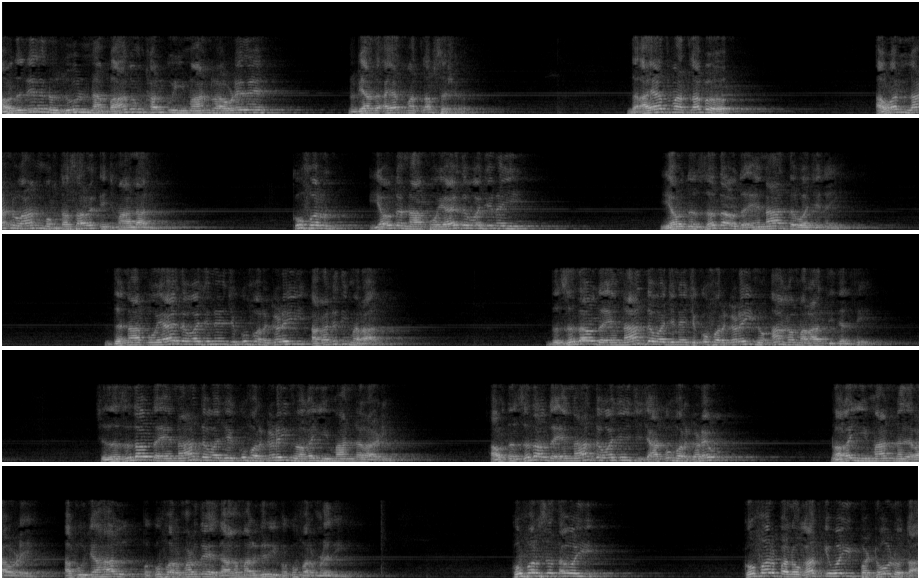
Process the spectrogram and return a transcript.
او د دې نزول نه بعدم خلکو ایمان راوړي دي نو بیا د آیات مطلب څه شو د آیات مطلب اول لاند وان مختصر اجمالاً کفر یو د ناپویای د وجه نه یی یو د زد او د عناد د وجه نه یی د ناپویای د وجه نه چې کفر کړی هغه نه دی مراد د زد او د عناد د وجه نه چې کفر کړی نو هغه مراد دی دلته چې د زده او د عناد د وجه کفر کړی نو هغه ایمان نه راړي او د زده او د عناد د وجه چې چا کفر کړو نو هغه ایمان نه راوړي ابو جهل په کفر مړ دی داغه مرګري په کفر مړ دی کفر ستوي کفر په لغت کې وای پټول ہوتا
